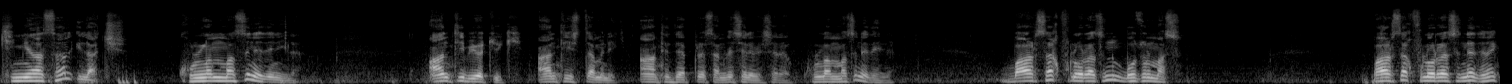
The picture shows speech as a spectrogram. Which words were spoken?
kimyasal ilaç kullanması nedeniyle antibiyotik, antihistaminik, antidepresan vesaire vesaire kullanması nedeniyle bağırsak florasının bozulması. Bağırsak florası ne demek?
